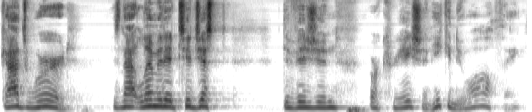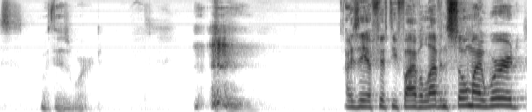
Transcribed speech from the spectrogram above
God's word is not limited to just division or creation, he can do all things with his word. Isaiah 55 11, so my word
